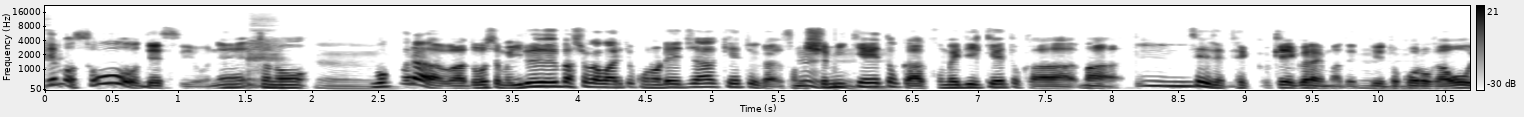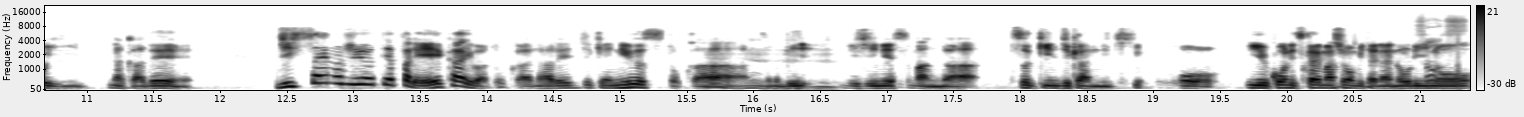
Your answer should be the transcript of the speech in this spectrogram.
でもそうですよね。そのうん、僕らはどうしてもいる場所が割とこのレジャー系というか、その趣味系とかコメディ系とか、まあ、うん。せいぜいテック系ぐらいまでっていうところが多い中で、実際の需要ってやっぱり英会話とか、ナレッジ系ニュースとかそのビビジネスマンが通勤時間にきを有効に使いましょうみたいなノリの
